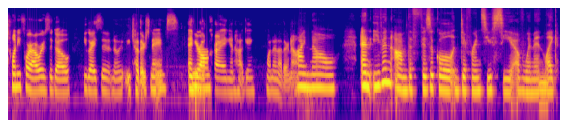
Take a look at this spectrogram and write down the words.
24 hours ago you guys didn't know each other's names and you're all crying and hugging one another now. I know. And even um the physical difference you see of women, like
